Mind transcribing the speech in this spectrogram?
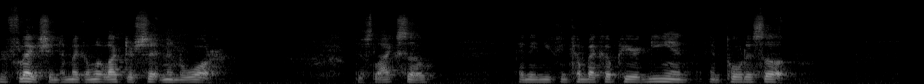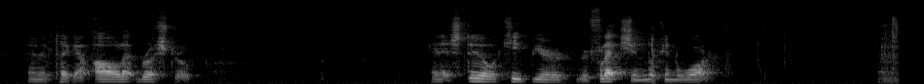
reflection to make them look like they're sitting in the water. Just like so. And then you can come back up here again and pull this up. And it'll take out all that brush stroke. And it still will keep your reflection look in the water. All right,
